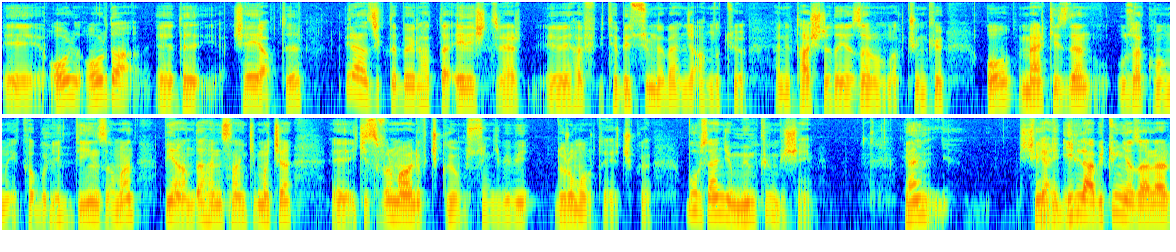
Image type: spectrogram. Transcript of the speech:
E, or, orada e, da şey yaptığı birazcık da böyle hatta eleştirel e, ve hafif bir tebessümle bence anlatıyor. Hani taşrada yazar olmak. Çünkü o merkezden uzak olmayı kabul ettiğin zaman bir anda hani sanki maça e, 2-0 mağlup çıkıyormuşsun gibi bir durum ortaya çıkıyor. Bu sence mümkün bir şey mi? Yani şey yani gibi. illa bütün yazarlar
